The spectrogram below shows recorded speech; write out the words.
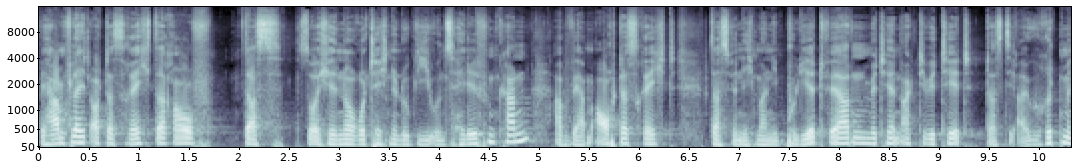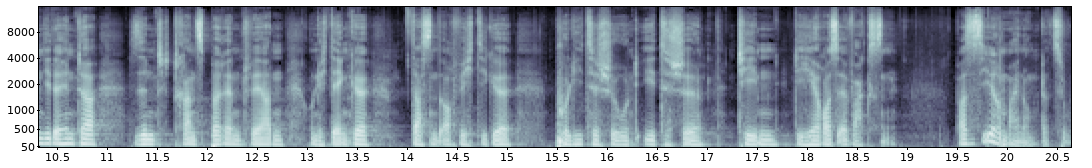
Wir haben vielleicht auch das Recht darauf, dass solche Neurotechnologie uns helfen kann, aber wir haben auch das Recht, dass wir nicht manipuliert werden mit Hirnaktivität, dass die Algorithmen, die dahinter sind, transparent werden. Und ich denke, das sind auch wichtige politische und ethische Themen, die hieraus erwachsen. Was ist Ihre Meinung dazu?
